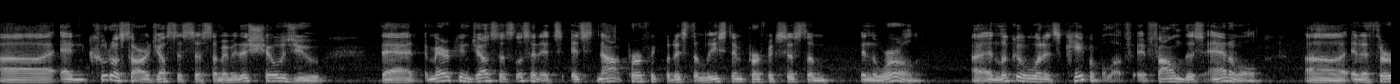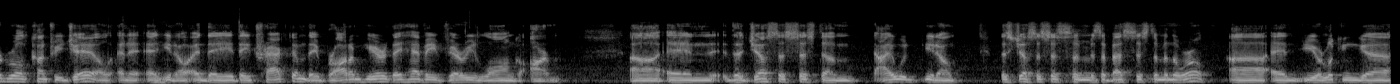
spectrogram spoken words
Uh, and kudos to our justice system. I mean, this shows you that American justice. Listen, it's it's not perfect, but it's the least imperfect system in the world. Uh, and look at what it's capable of. It found this animal uh, in a third world country jail, and, and, you know, and they they tracked him, they brought him here. They have a very long arm, uh, and the justice system. I would, you know, this justice system is the best system in the world, uh, and you're looking uh,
